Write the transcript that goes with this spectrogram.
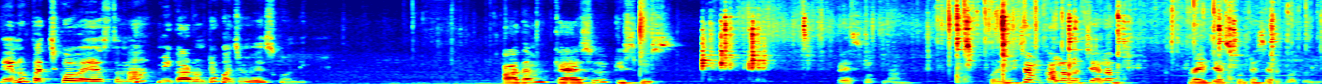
నేను పచ్చికోవ వేస్తున్నా మీ కాడ ఉంటే కొంచెం వేసుకోండి. బాదం క్యాషు కిస్మిస్ వేసుకుంటున్నాను. కొంచెం కలర్ వచ్చేలా ఫ్రై చేసుకుంటే సరిపోతుంది.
